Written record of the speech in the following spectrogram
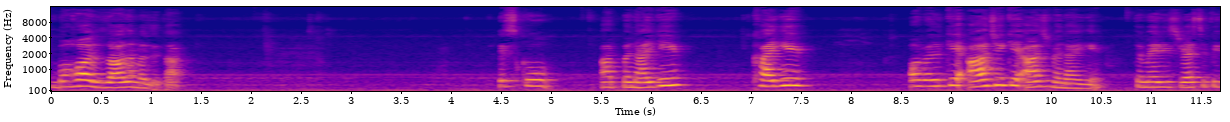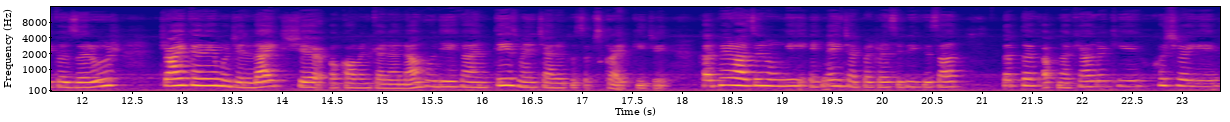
बहुत ज़्यादा मज़ेदार। इसको आप बनाइए, खाइए। और बल्कि आज ही के आज बनाइए। तो मेरी इस रेसिपी को ज़रूर ट्राई करें, मुझे लाइक शेयर और कमेंट करना ना भूलिएगा। एंड प्लीज़ मेरे चैनल को सब्सक्राइब कीजिए। कल फिर हाजिर होंगी एक नई झटपट रेसिपी के साथ। तब तक अपना ख्याल रखिए, खुश रहिए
